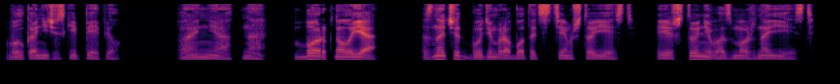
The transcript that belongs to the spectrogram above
вулканический пепел. «Понятно», — боркнул я. «Значит, будем работать с тем, что есть, и что невозможно есть».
